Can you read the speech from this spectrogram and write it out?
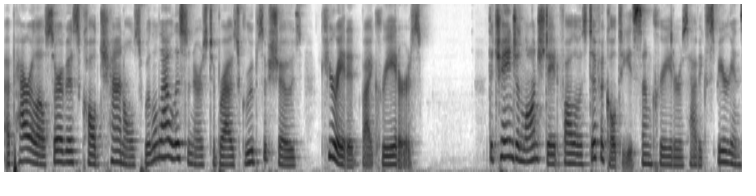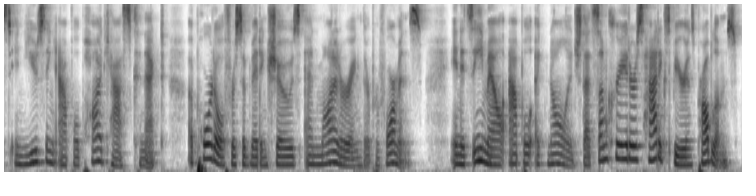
A parallel service called Channels will allow listeners to browse groups of shows curated by creators. The change in launch date follows difficulties some creators have experienced in using Apple Podcasts Connect, a portal for submitting shows and monitoring their performance. In its email, Apple acknowledged that some creators had experienced problems.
